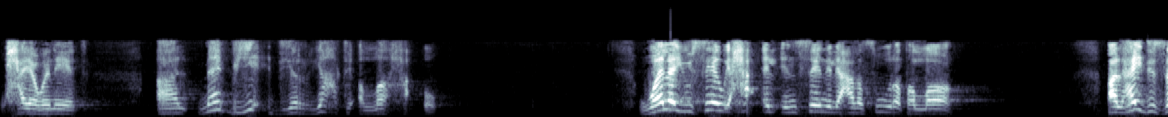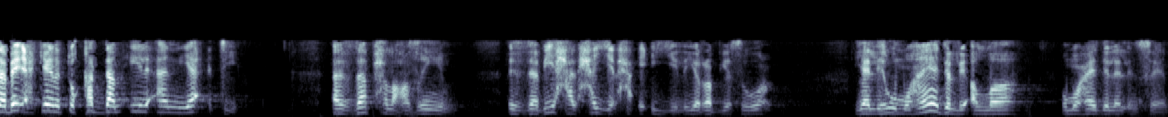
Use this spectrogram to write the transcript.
وحيوانات. قال ما بيقدر يعطي الله حقه. ولا يساوي حق الإنسان اللي على صورة الله. قال هيدي الذبائح كانت تقدم إلى أن يأتي الذبح العظيم الذبيحة الحية الحقيقية اللي هي الرب يسوع يلي هو معادل لله ومعادل للإنسان.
